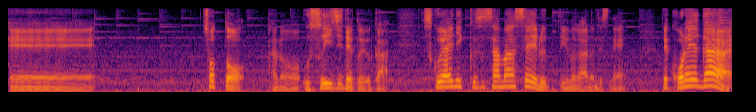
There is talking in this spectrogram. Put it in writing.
えー、ちょっとあの薄い字でというか、スクエアエニックスサマーセールっていうのがあるんですね。で、これが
